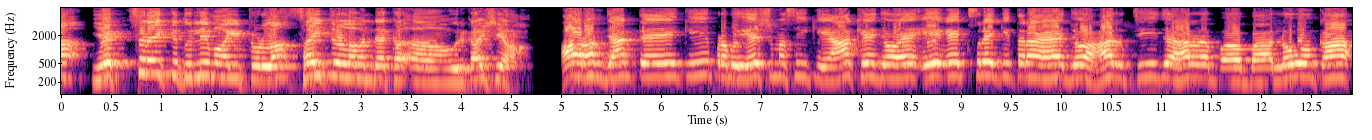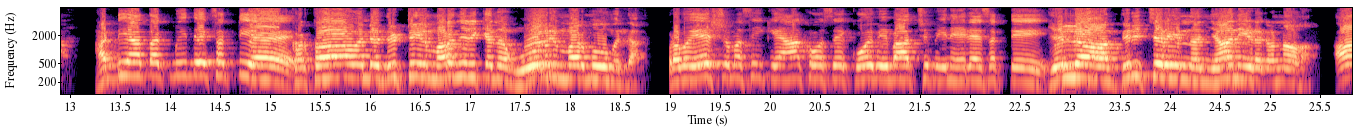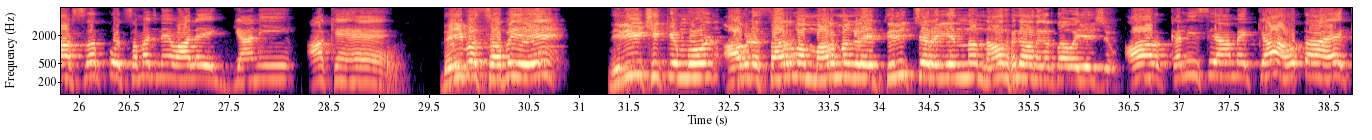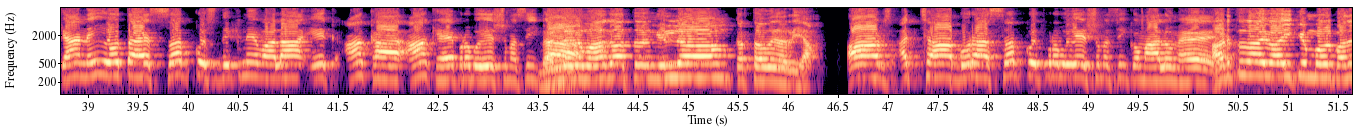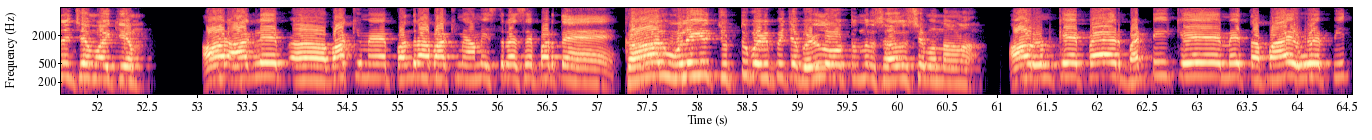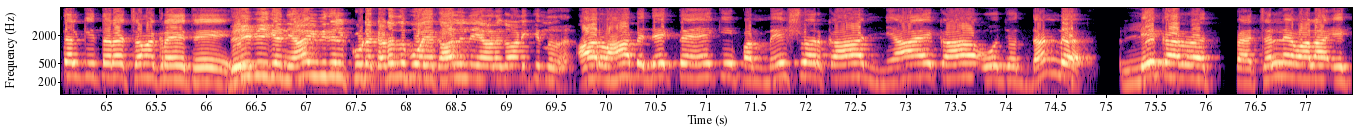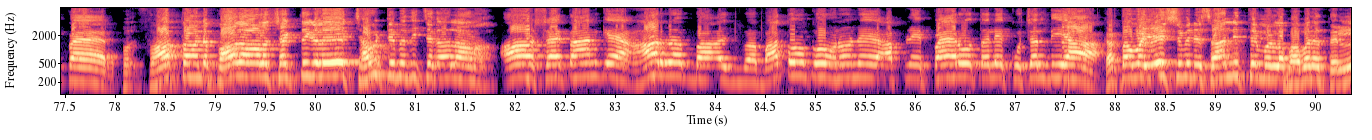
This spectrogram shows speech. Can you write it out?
എക്സ്റേക്ക് തുല്യമായിട്ടുള്ള സൈറ്റ് ഉള്ളവന്റെ ക- ആ, ഒരു കാഴ്ചയാണ് और हम जानते हैं कि प्रभु यीशु मसीह की आंखें जो है एक एक्सरे की तरह है जो हर चीज हर ब- ब- लोगों का हड्डियां तक भी देख सकती है കർത്താവിന്റെ ദൃഷ്ടിയിൽ മറഞ്ഞിരിക്കുന്ന ഒരു മർമ്മവുമില്ല प्रभु यीशु मसीह की आंखों से कोई भी बात छिपी नहीं रह सकती എല്ലാം തിരിച്ചറിയുന്ന ജ്ഞാനിയുടെ കണ്ണാണ് और सब कुछ समझने वाले एक ज्ञानी आंखें हैं ദൈവസഭയെ നിരീക്ഷിക്കുമ്പോൾ അവിടെ സർവ മർമ്മങ്ങളെ തിരിച്ചറിയുന്ന നാഥനാണ് കർത്താവ് യേശു और कलीसिया में क्या होता है क्या नहीं होता है सब कुछ दिखने वाला एक आंख आंख है प्रभु यीशु मसीह का നല്ലതുമാകാത്തതും എല്ലാം കർത്താവിന് അറിയാം और अच्छा बुरा सब कुछ प्रभु यीशु मसीह को मालूम है അടുത്തതായി വായിക്കുമ്പോൾ പതിനഞ്ചാം വാക്യം और अगले अ, वाक्य में पंद्रह वाक्य में हम इस तरह से पढ़ते हैं കാൽ ഉലയിൽ ചുട്ടുപഴുപ്പിച്ച വെള്ളോട്ടുന്ന സാദൃശ്യമെന്നാണ് और उनके पैर भट्टी के में तपाए हुए पीतल की तरह चमक रहे थे ദൈവിക ന്യായവിധിയിൽ കൂടെ കടന്നുപോയ കാലിനെയാണ് കാണിക്കുന്നത് और वहां पे देखते हैं कि परमेश्वर का न्याय का वो जो दंड लेकर पै- चलने वाला एक पैर സാത്താന്റെ പാതാള ശക്തികളെ ചവിട്ടി മെതിച്ച കാലാണ് और शैतान के हर बा- बातों को उन्होंने अपने पैरों तले कुचल दिया കർത്താവ് യേശുവിന്റെ സാന്നിധ്യമുള്ള ഭവനത്തിൽ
